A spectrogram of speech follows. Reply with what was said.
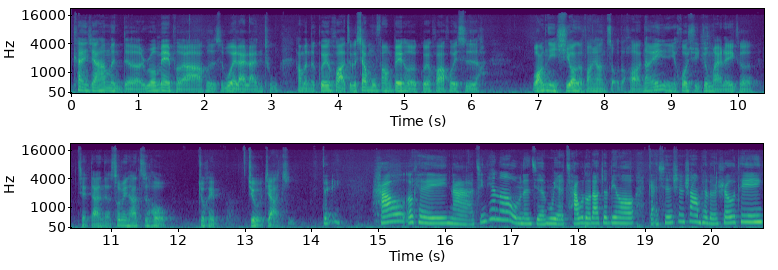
看一下他们的 roadmap 啊，或者是未来蓝图，他们的规划，这个项目方背后的规划会是往你希望的方向走的话，那诶，你或许就买了一个简单的，说明它之后就可以就有价值。对，好，OK，那今天呢，我们的节目也差不多到这边喽，感谢线上朋友的收听。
